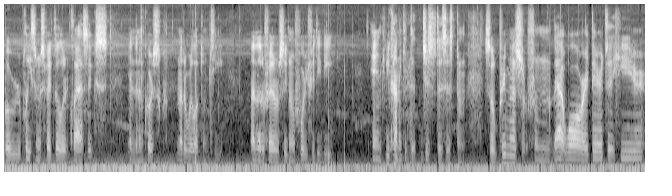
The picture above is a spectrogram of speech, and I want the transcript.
but we replaced them with SpectrAlert Classics and then of course another Wheelock MT, another Federal Signal 450D, and you kind of get the gist of the system. So pretty much from that wall right there to here,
